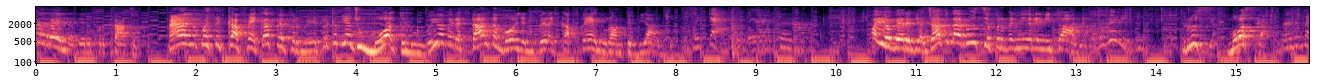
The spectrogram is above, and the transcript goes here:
merenda avrei portato. Eh, questo è caffè, caffè per me, perché viaggio molto lungo. Io avrei tanta voglia di bere caffè durante il viaggio. Perché? Io avrei viaggiato da Russia per venire in Italia. Ma dove vivi? Russia, Mosca. Ma dov'è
